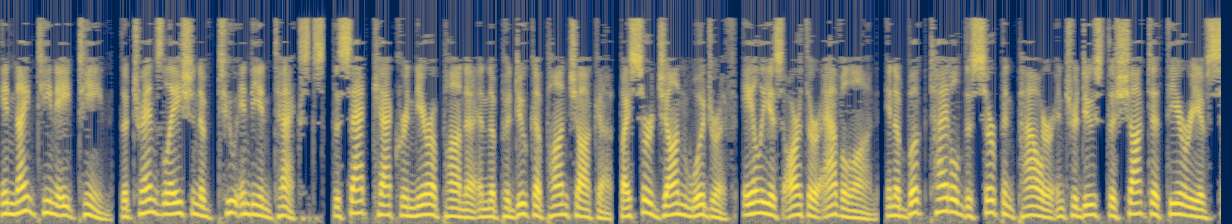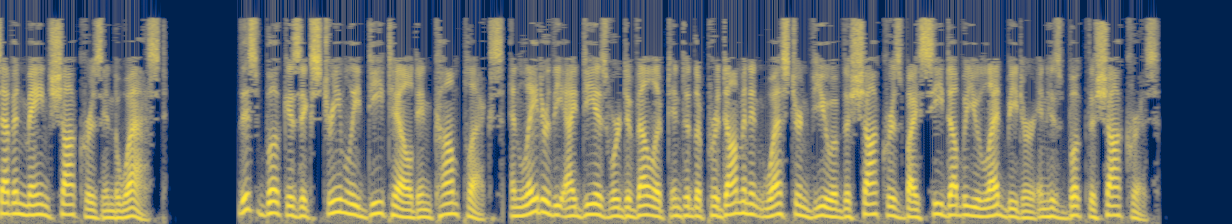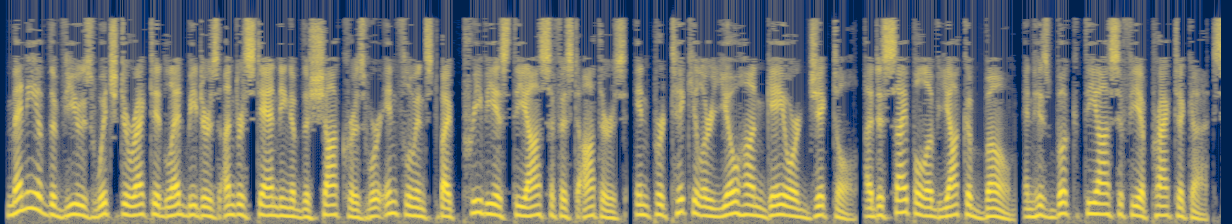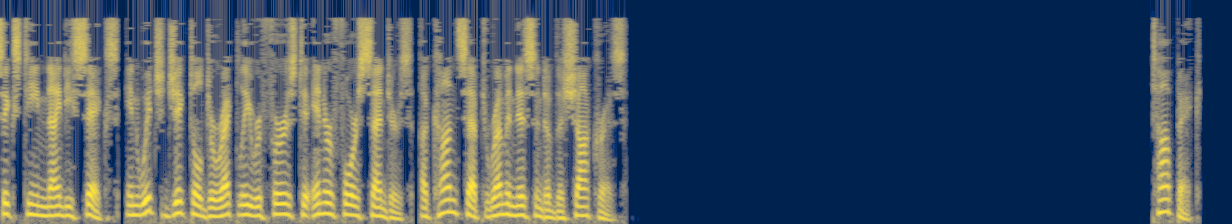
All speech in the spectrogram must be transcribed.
In 1918, the translation of two Indian texts, the Sat Chakra Nirupana and the Paduka Panchaka, by Sir John Woodroffe, alias Arthur Avalon, in a book titled The Serpent Power introduced the Shakta theory of seven main chakras in the West. This book is extremely detailed and complex, and later the ideas were developed into the predominant Western view of the chakras by C. W. Leadbeater in his book The Chakras. Many of the views which directed Leadbeater's understanding of the chakras were influenced by previous theosophist authors, in particular Johann Georg Gichtel, a disciple of Jakob Boehme, and his book Theosophia Practica 1696, in which Gichtel directly refers to inner force centers, a concept reminiscent of the chakras.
